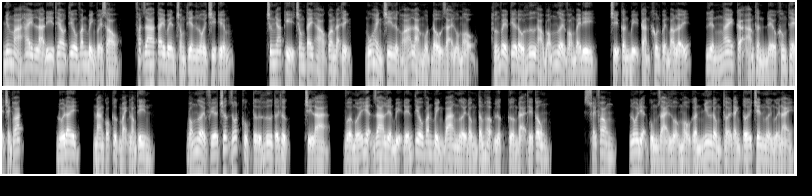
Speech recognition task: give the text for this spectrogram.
nhưng mà hay là đi theo tiêu văn bình về sau, phát ra tay bên trong thiên lôi chi kiếm. Trương nhã kỳ trong tay hào quang đại thịnh, ngũ hành chi lực hóa làm một đầu giải lụa màu, hướng về kia đầu hư hảo bóng người vòng bay đi, chỉ cần bị cản khôn quyền bao lấy, liền ngay cả ám thần đều không thể tránh thoát. Đối đây, nàng có cực mạnh lòng tin. Bóng người phía trước rốt cục từ hư tới thực, chỉ là, vừa mới hiện ra liền bị đến tiêu văn bình ba người đồng tâm hợp lực cường đại thế công. Xoáy phong, lôi điện cùng giải lụa màu gần như đồng thời đánh tới trên người người này.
